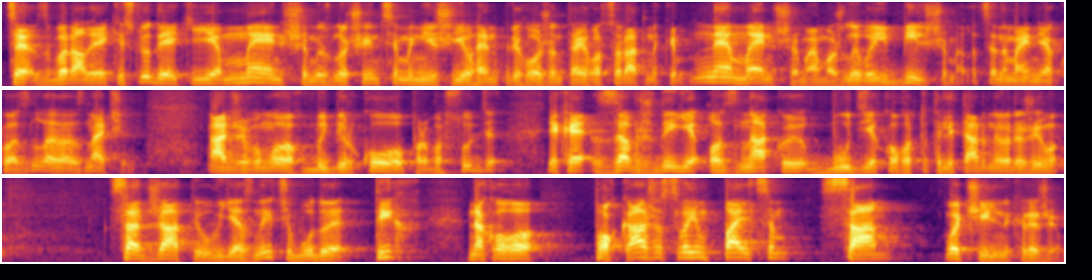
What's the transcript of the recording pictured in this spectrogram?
це збирали якісь люди, які є меншими злочинцями, ніж Євген Пригожин та його соратники. Не меншими, а можливо і більшими, але це не має ніякого значення. Адже в умовах вибіркового правосуддя, яке завжди є ознакою будь-якого тоталітарного режиму, саджати у в'язницю буде тих, на кого покаже своїм пальцем сам очільник режиму.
